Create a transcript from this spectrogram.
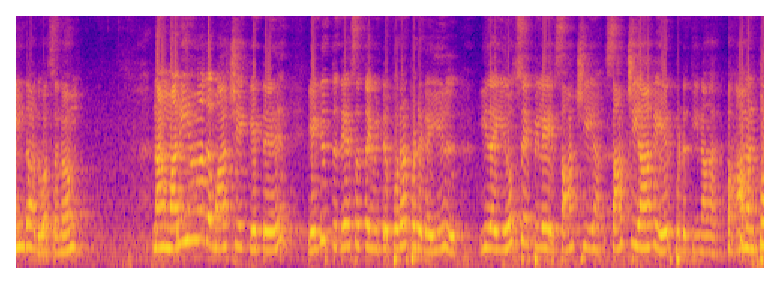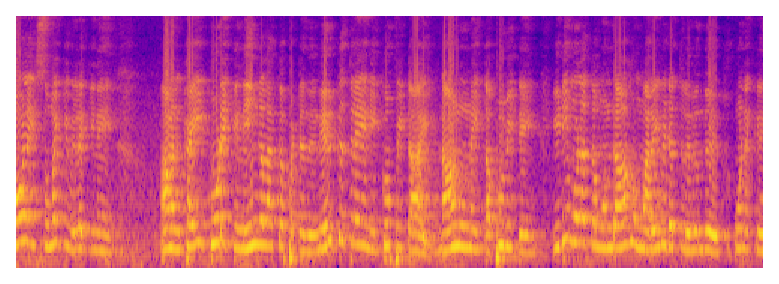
ஐந்தாவது வசனம். நாம் அறியாத மாட்சியை கேட்டு எகிப்து தேசத்தை விட்டு புறப்படுகையில் இதை யோசேப்பிலே சாட்சியா சாட்சியாக ஏற்படுத்தினார். அவன் தோலை சுமைக்கு விலக்கினேன். அவன் கை கூடைக்கு நீங்களாக்கப்பட்டது நெருக்கத்திலே நீ கூப்பிட்டாய். நான் உன்னை தப்புவிட்டேன் இடி முழக்கம் உண்டாகும் மறைவிடத்திலிருந்து உனக்கு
